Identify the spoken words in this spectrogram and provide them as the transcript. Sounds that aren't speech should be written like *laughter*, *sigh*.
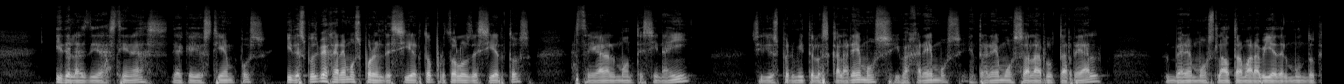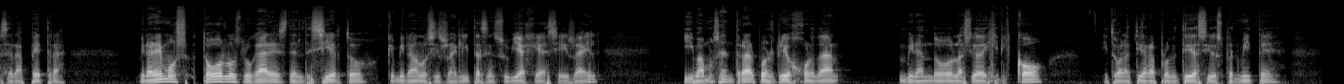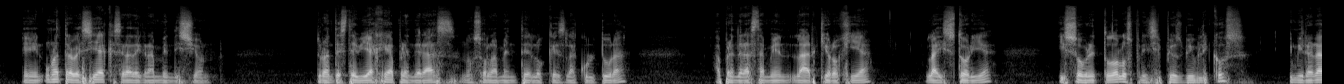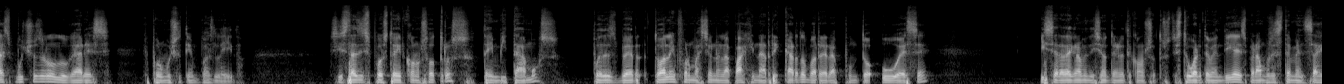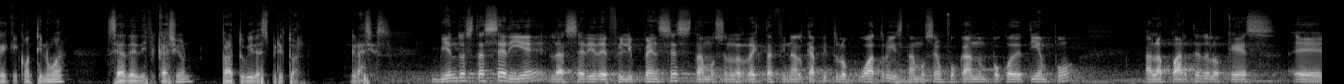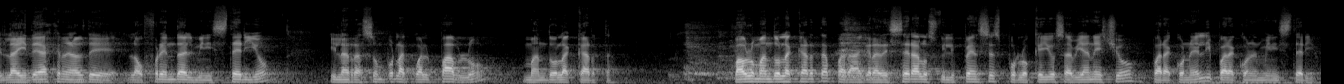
y de las dinastías de aquellos tiempos. Y después viajaremos por el desierto, por todos los desiertos, hasta llegar al monte Sinaí. Si Dios permite, lo escalaremos y bajaremos. Entraremos a la ruta real. Veremos la otra maravilla del mundo que será Petra. Miraremos todos los lugares del desierto que miraron los israelitas en su viaje hacia Israel. Y vamos a entrar por el río Jordán mirando la ciudad de Jericó y toda la tierra prometida, si Dios permite, en una travesía que será de gran bendición. Durante este viaje aprenderás no solamente lo que es la cultura, aprenderás también la arqueología, la historia y sobre todo los principios bíblicos y mirarás muchos de los lugares que por mucho tiempo has leído. Si estás dispuesto a ir con nosotros, te invitamos. Puedes ver toda la información en la página ricardobarrera.us y será de gran bendición tenerte con nosotros. Dios te guarde, bendiga y esperamos este mensaje que continúa sea de edificación para tu vida espiritual. Gracias. Viendo esta serie, la serie de Filipenses, estamos en la recta final, capítulo 4, y estamos enfocando un poco de tiempo a la parte de lo que es eh, la idea general de la ofrenda del ministerio y la razón por la cual Pablo mandó la carta. Pablo mandó la carta para agradecer a los filipenses por lo que ellos habían hecho para con él y para con el ministerio.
